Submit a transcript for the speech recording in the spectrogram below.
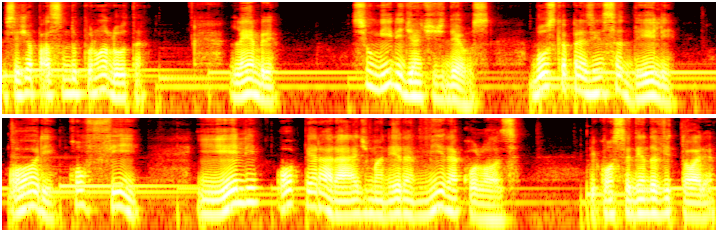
esteja passando por uma luta. Lembre, se humilhe diante de Deus, busque a presença dEle, ore, confie, e Ele operará de maneira miraculosa, lhe concedendo a vitória,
